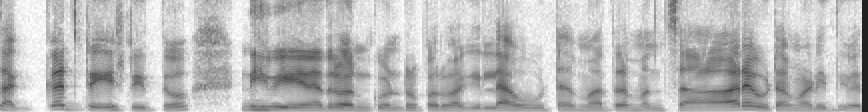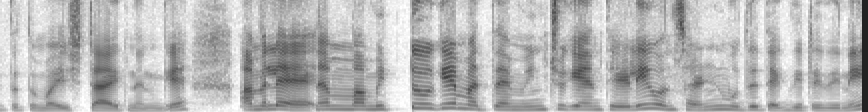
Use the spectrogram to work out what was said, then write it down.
ಸಖತ್ ಟೇಸ್ಟ್ ಇತ್ತು. ನೀವು ಏನಾದರೂ ಅಂದ್ಕೊಂಡ್ರು ಪರವಾಗಿಲ್ಲ. ಊಟ ಮಾತ್ರ ಮನ್ಸಾರೆ ಊಟ ಮಾಡಿದ್ದು ಇವತ್ತು ತುಂಬ ಇಷ್ಟ ಆಯ್ತು ನನಗೆ. ಆಮೇಲೆ ನಮ್ಮ ಮಿಟ್ಟುಗೆ ಮತ್ತೆ ಮಿಂಚುಗೆ ಅಂತ ಹೇಳಿ ಒಂದು ಸಣ್ಣ ಮುದ್ದೆ ತೆಗೆದಿಟ್ಟಿದ್ದೀನಿ.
